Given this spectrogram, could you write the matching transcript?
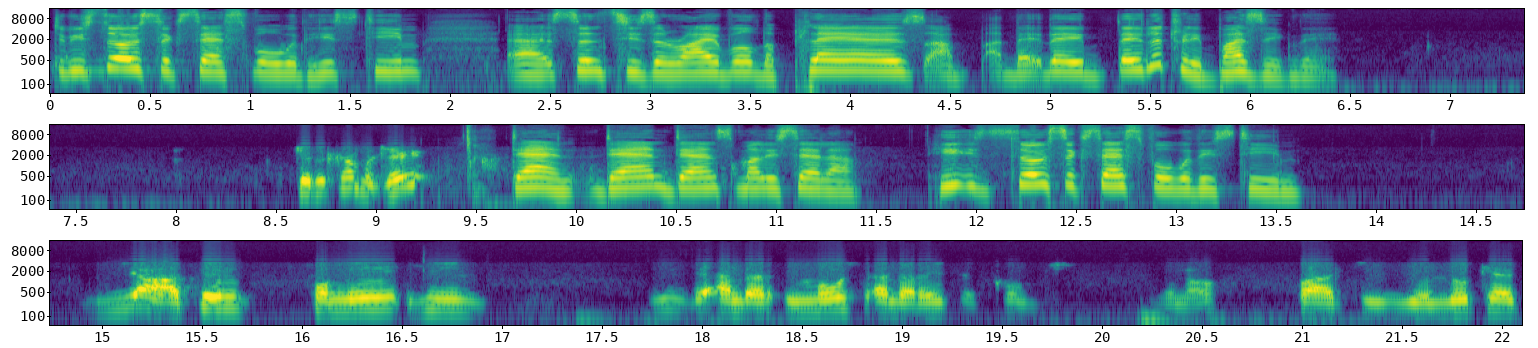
to be so successful with his team uh, since his arrival. The players, are, they, they, they're literally buzzing there. Can you come again? Dan, Dan, Dance Malesela. He is so successful with his team. Yeah, I think for me, he's, he's the under, most underrated coach, you know. But you look at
